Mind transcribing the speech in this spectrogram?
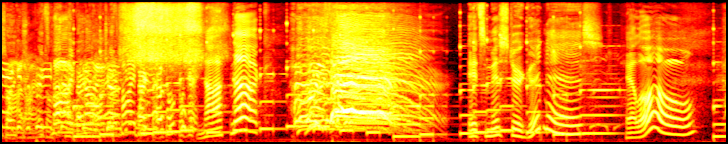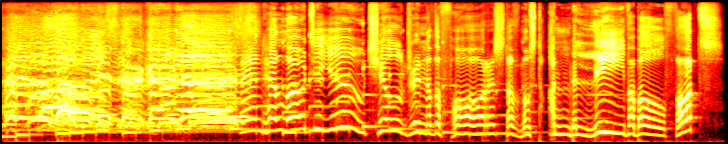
It's my birthday. It's my birthday. Knock, knock. It's Mr. Goodness. Hello. Mr. Goodness! And hello to you, children of the forest of most unbelievable thoughts.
